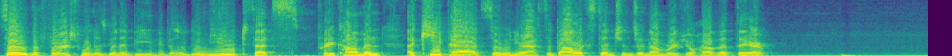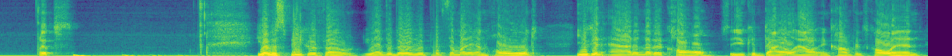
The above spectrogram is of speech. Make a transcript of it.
so the first one is going to be the ability to mute. That's pretty common. A keypad, so when you're asked to dial extensions or numbers, you'll have that there. Oops. You have a speakerphone. You have the ability to put somebody on hold. You can add another call, so you can dial out and conference call in.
